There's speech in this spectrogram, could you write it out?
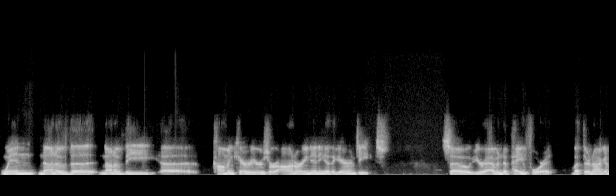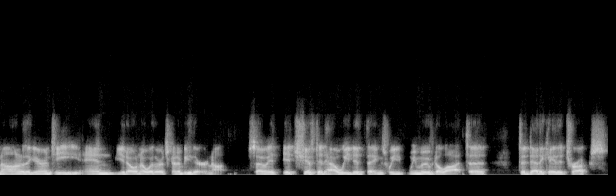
when none of the none of the uh, common carriers are honoring any of the guarantees so you're having to pay for it but they're not going to honor the guarantee and you don't know whether it's going to be there or not so it it shifted how we did things. We we moved a lot to to dedicated trucks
